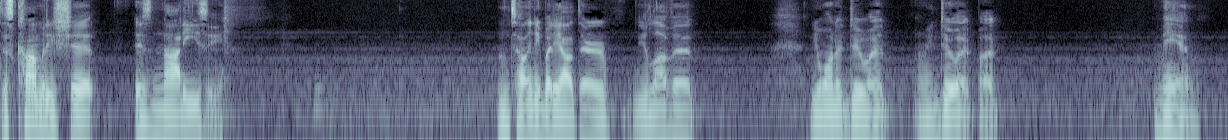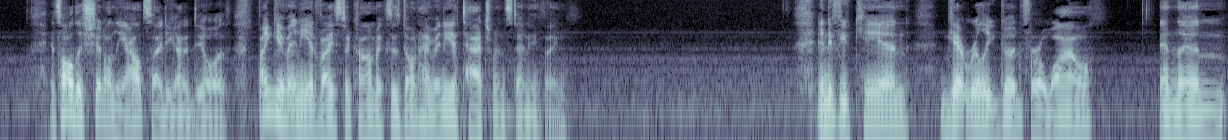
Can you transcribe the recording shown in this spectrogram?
this comedy shit is not easy. And tell anybody out there you love it, you want to do it. I mean, do it, but man, it's all the shit on the outside you got to deal with. If I give any advice to comics, is don't have any attachments to anything. And if you can, get really good for a while, and then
